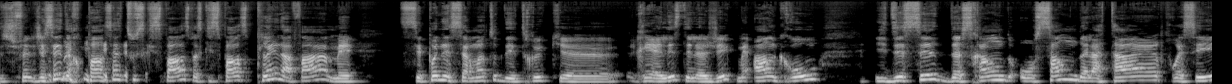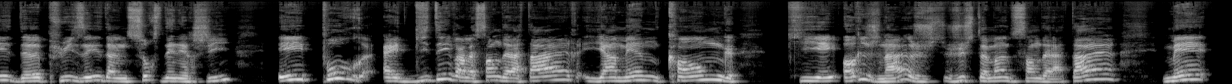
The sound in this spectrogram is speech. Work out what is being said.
J'essaie de repenser à tout ce qui se passe parce qu'il se passe plein d'affaires, mais c'est pas nécessairement tous des trucs euh, réalistes et logiques, mais en gros, ils décident de se rendre au centre de la Terre pour essayer de puiser dans une source d'énergie. Et pour être guidé vers le centre de la Terre, ils amènent Kong, qui est originaire justement du centre de la Terre, mais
